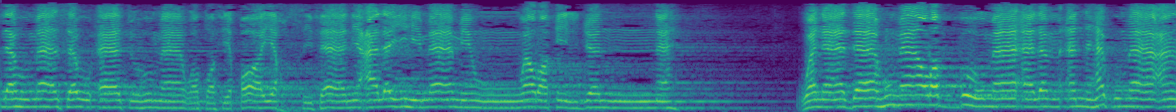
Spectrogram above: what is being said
لهما سوآتهما وطفقا يخصفان عليهما من ورق الجنة وناداهما ربهما ألم أنهكما عن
